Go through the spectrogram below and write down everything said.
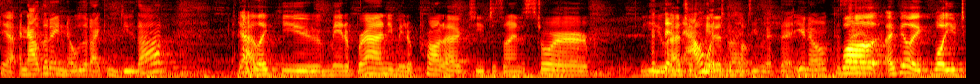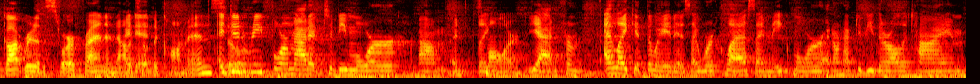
Yeah. And now that I know that I can do that, yeah, like you made a brand, you made a product, you designed a store, you but then now what educated do the I do with it? You know? Well, I- I, feel like well, you got rid of the storefront, and now I it's at the commons. I did reformat it to be more um, a- like, Smaller. Yeah, and from I like it the way it is. I work less, I make more. I don't have to be there all the time.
